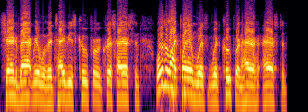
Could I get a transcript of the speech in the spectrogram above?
sharing the backfield with Vintavious Cooper and Chris Hairston. What was it like playing with with Cooper and Har- Hairston?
